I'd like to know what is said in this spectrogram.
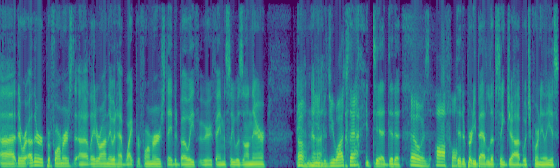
Uh, there were other performers. Uh, later on, they would have white performers. David Bowie very famously was on there. Oh man, uh, did you watch that? I did did a That was awful. did a pretty bad lip sync job, which Cornelius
